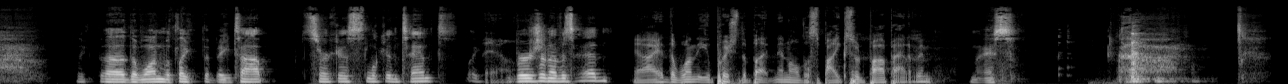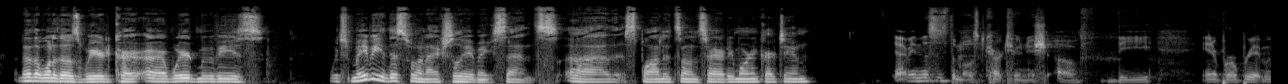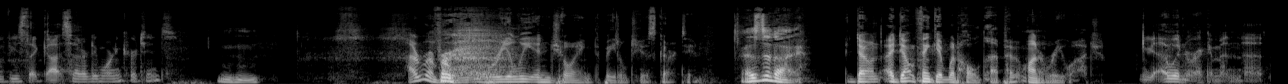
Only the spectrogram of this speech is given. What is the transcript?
Like the the one with like the big top circus looking tent, like Yeah. version of his head. Yeah, I had the one that you push the button and all the spikes would pop out of him. Nice. Another one of those weird car, uh, weird movies, which maybe this one actually makes sense. Uh, that spawned its own Saturday morning cartoon. Yeah, I mean, this is the most cartoonish of the inappropriate movies that got Saturday morning cartoons. Mm-hmm. I remember really enjoying the Beetlejuice cartoon. As did I. I don't I don't think it would hold up on a rewatch. Yeah, I wouldn't recommend that.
